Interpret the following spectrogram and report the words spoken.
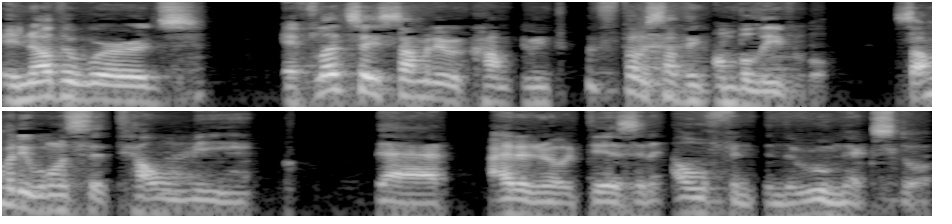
In other words, if let's say somebody would come to me, let's tell me something unbelievable. Somebody wants to tell me that I don't know, there's an elephant in the room next door.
